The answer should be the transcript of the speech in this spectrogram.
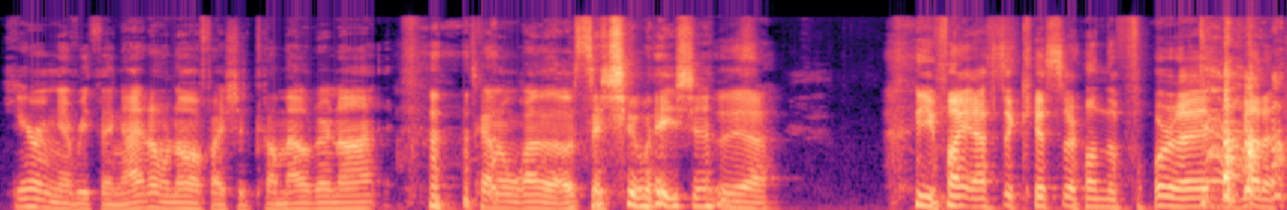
hearing everything. I don't know if I should come out or not. It's kind of one of those situations. yeah. You might have to kiss her on the forehead. You gotta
